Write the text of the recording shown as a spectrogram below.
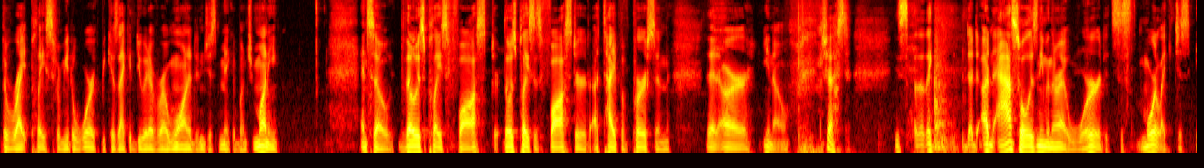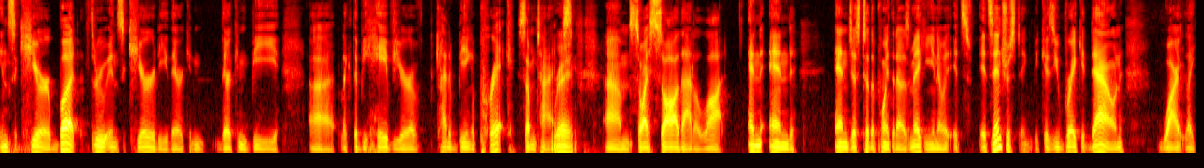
the right place for me to work because I could do whatever I wanted and just make a bunch of money. And so those place foster those places fostered a type of person that are, you know, just is uh, like an asshole isn't even the right word. It's just more like just insecure. But through insecurity, there can there can be uh, like the behavior of kind of being a prick sometimes. Right. Um, so I saw that a lot, and and and just to the point that I was making, you know, it's it's interesting because you break it down why like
